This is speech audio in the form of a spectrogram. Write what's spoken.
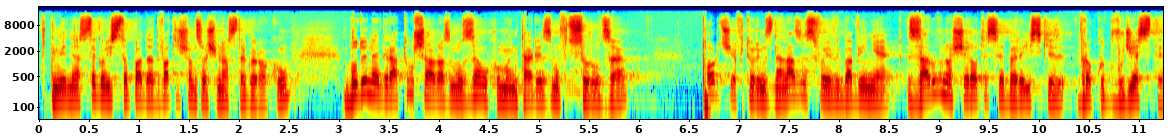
w dniu 11 listopada 2018 roku budynek ratusza oraz Muzeum Humanitaryzmu w Tsurudze porcie, w którym znalazły swoje wybawienie zarówno sieroty syberyjskie w roku 20,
